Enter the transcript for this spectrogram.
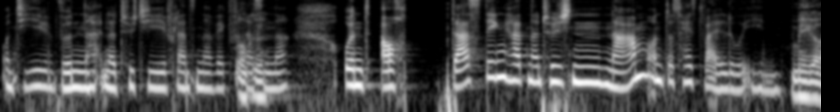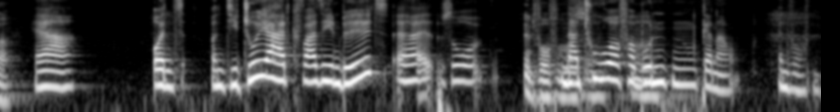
Und die würden natürlich die Pflanzen da wegfressen. Okay. Ne? Und auch das Ding hat natürlich einen Namen und das heißt Walduin. Mega. Ja. Und, und die Julia hat quasi ein Bild, äh, so Entworfen. Natur so. verbunden, genau, entworfen.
